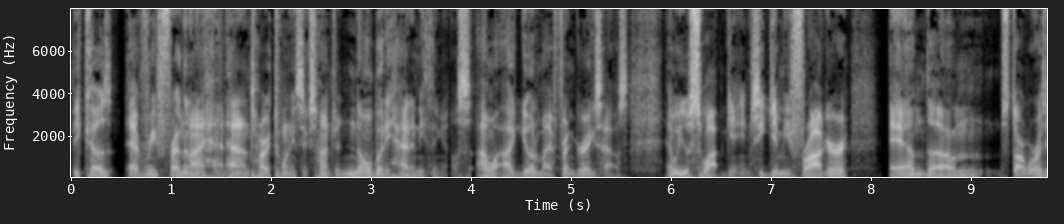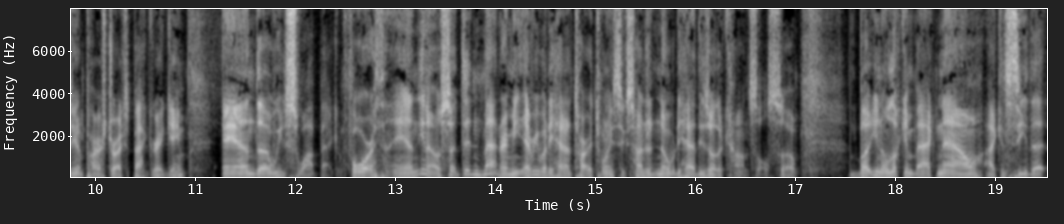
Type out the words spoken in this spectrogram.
because every friend that I had had an Atari 2600. Nobody had anything else. I I'd go to my friend Greg's house and we would swap games. He'd give me Frogger and um, Star Wars: The Empire Strikes Back, great game, and uh, we'd swap back and forth. And you know, so it didn't matter. I mean, everybody had an Atari 2600. Nobody had these other consoles. So, but you know, looking back now, I can see that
